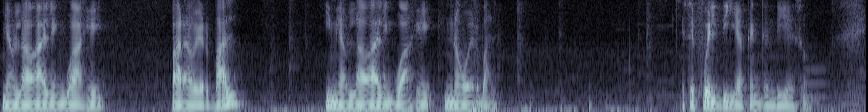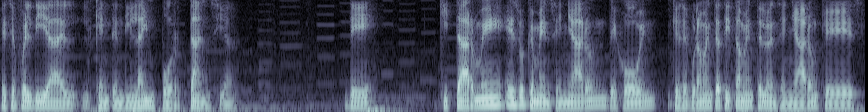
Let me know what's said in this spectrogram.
me hablaba del lenguaje paraverbal y me hablaba del lenguaje no verbal. Ese fue el día que entendí eso. Ese fue el día que entendí la importancia de quitarme eso que me enseñaron de joven, que seguramente a ti también te lo enseñaron, que es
